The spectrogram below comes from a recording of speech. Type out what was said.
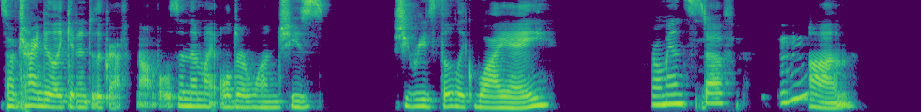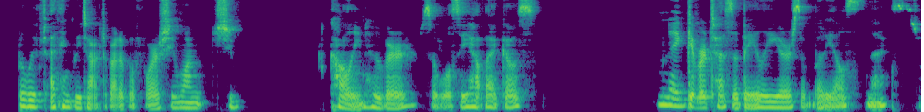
so I'm trying to like get into the graphic novels. And then my older one, she's she reads the like YA romance stuff. Mhm. Um, but we've I think we talked about it before. She won she Colleen Hoover, so we'll see how that goes. I'm gonna give her Tessa Bailey or somebody else next.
